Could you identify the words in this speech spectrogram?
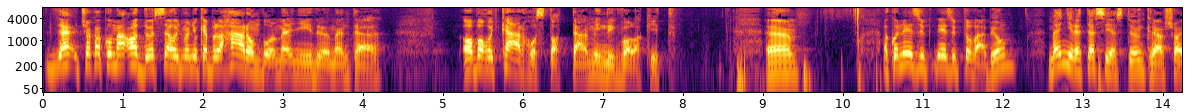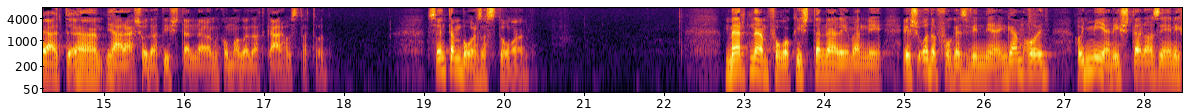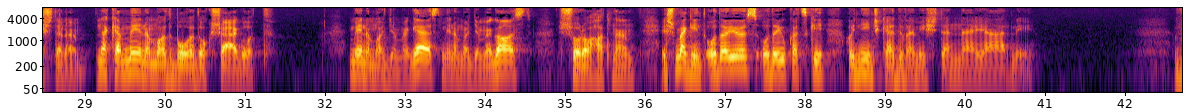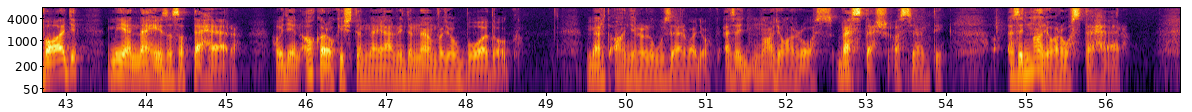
De csak akkor már add össze, hogy mondjuk ebből a háromból mennyi idő ment el. Avva, hogy kárhoztattál mindig valakit. Akkor nézzük, nézzük tovább, jó? Mennyire teszi ezt tönkre a saját járásodat Istennel, amikor magadat kárhoztatod? Szerintem borzasztóan. Mert nem fogok Isten elé menni, és oda fog ez vinni engem, hogy, hogy milyen Isten az én Istenem. Nekem miért nem ad boldogságot? Miért nem adja meg ezt, miért nem adja meg azt? Sorolhatnám. És megint oda jössz, ki, hogy nincs kedvem Istennel járni. Vagy milyen nehéz az a teher, hogy én akarok Istennel járni, de nem vagyok boldog. Mert annyira lúzer vagyok. Ez egy nagyon rossz, vesztes azt jelenti. Ez egy nagyon rossz teher.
